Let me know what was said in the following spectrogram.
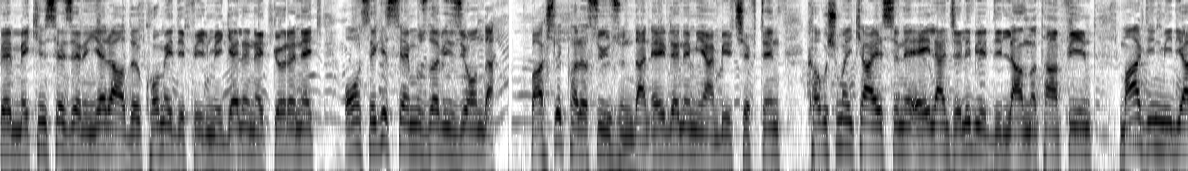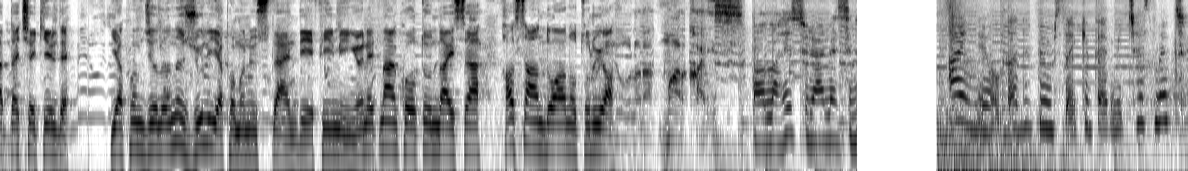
ve Mekin Sezer'in yer aldığı komedi filmi Gelenek Görenek 18 Temmuz'da vizyonda. Başlık parası yüzünden evlenemeyen bir çiftin kavuşma hikayesini eğlenceli bir dille anlatan film Mardin Midyat'ta çekildi. Yapımcılığını Julie yapımın üstlendiği filmin yönetmen koltuğundaysa Hasan Doğan oturuyor. Markayız. Vallahi sülalesini Aynı yoldan hepimize gidemeyeceğiz Metin.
